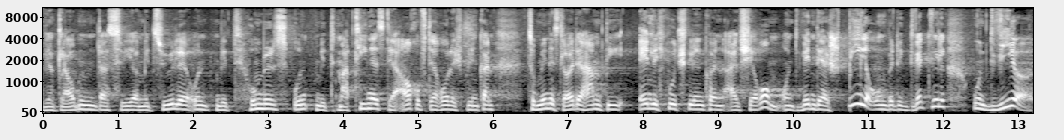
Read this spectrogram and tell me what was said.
wir glauben, dass wir mit Süle und mit Hummels und mit Martinez, der auch auf der Rolle spielen kann, zumindest Leute haben, die ähnlich gut spielen können als Jerome. Und wenn der Spieler unbedingt weg will und wir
